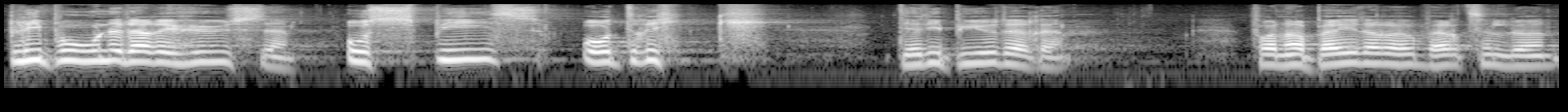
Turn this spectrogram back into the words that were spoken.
Bli boende der i huset, og spis og drikk det de byr dere. For en arbeider er verdt sin lønn.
